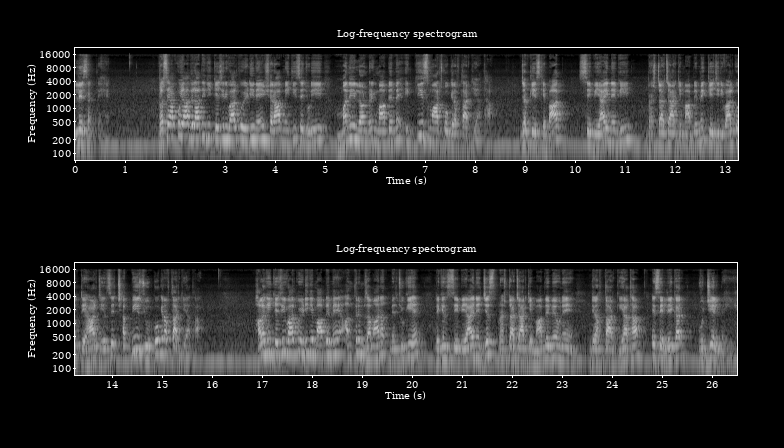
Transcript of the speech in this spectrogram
ले सकते हैं। वैसे आपको याद दिला दें कि केजरीवाल को ईडी ने शराब नीति से जुड़ी मनी लॉन्ड्रिंग मामले में 21 मार्च को गिरफ़्तार किया था, जबकि इसके बाद सीबीआई ने भी भ्रष्टाचार के मामले में केजरीवाल को तिहाड़ जेल से 26 जून को गिरफ़्तार किया था। हालाँकि केजरीवाल को ईडी के मामले में अंतरिम जमानत मिल चुकी है, लेकिन सीबीआई ने जिस भ्रष्टाचार के मामले में उन्हें गिरफ़्तार किया था, इसे लेकर वो जेल में ही है।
